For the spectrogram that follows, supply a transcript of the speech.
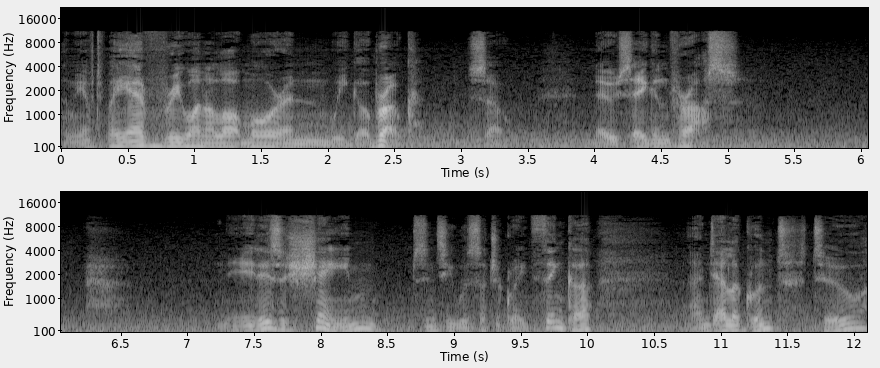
and we have to pay everyone a lot more, and we go broke. So, no Sagan for us. It is a shame, since he was such a great thinker, and eloquent, too.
